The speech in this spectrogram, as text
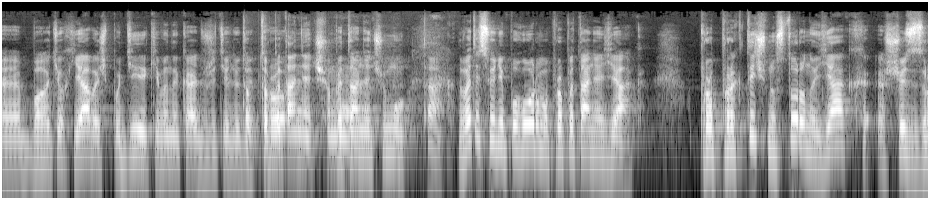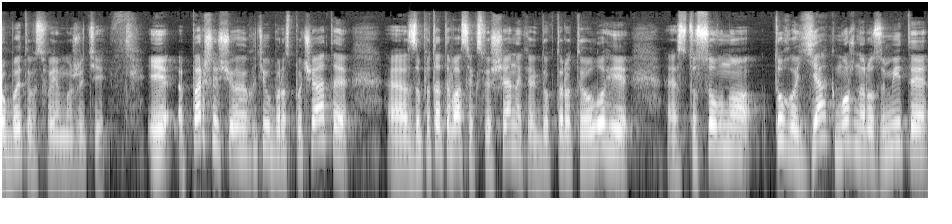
е, багатьох явищ, подій, які виникають в житті людей. Тобто про питання чому? Питання чому? Так. Давайте сьогодні поговоримо про питання як. Про практичну сторону, як щось зробити в своєму житті. І перше, що я хотів би розпочати, е, запитати вас, як священника, як доктора теології, е, стосовно того, як можна розуміти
